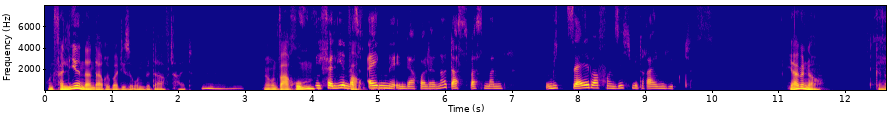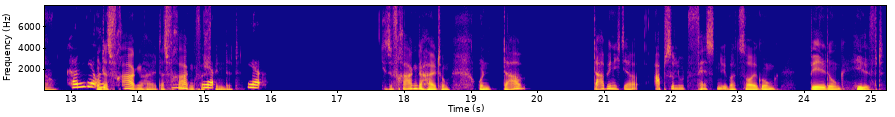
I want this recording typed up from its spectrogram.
und verlieren dann darüber diese Unbedarftheit. Mhm. Ne, und warum? Sie verlieren warum? das eigene in der Rolle, ne? das, was man mit selber von sich mit reingibt. Ja, genau. Genau. Können wir Und das Fragen halt, das Fragen verschwindet. Ja. Diese fragende Haltung. Und da, da bin ich der absolut festen Überzeugung, Bildung hilft.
